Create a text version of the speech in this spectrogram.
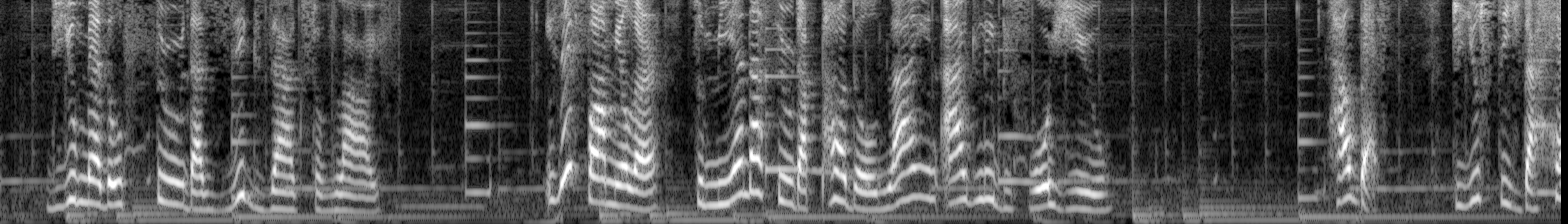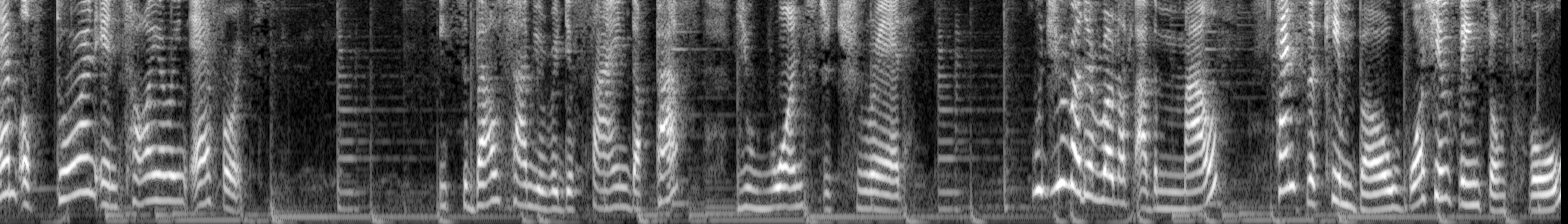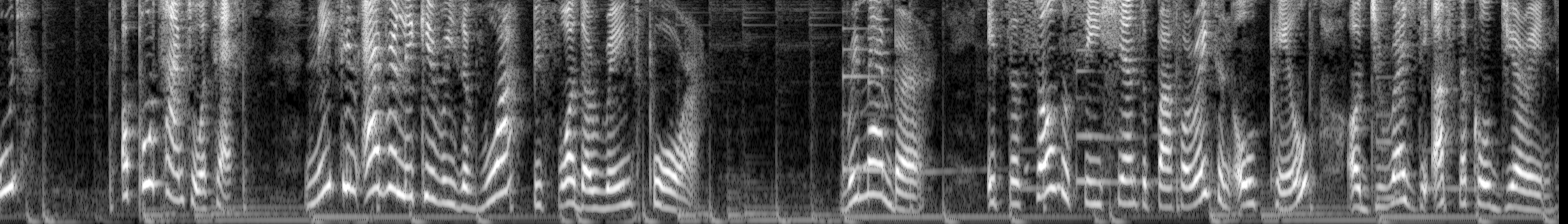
do you meddle through the zigzags of life? Is it familiar to meander through the puddle lying idly before you? How best do you stitch the hem of torn and tiring efforts? It's about time you redefine the path you want to tread. Would you rather run off at the mouth, hence a Kimbo, watching things unfold? Or put time to a test, knitting every leaky reservoir before the rains pour? Remember, it's a sole decision to perforate an old pail or dredge the obstacle during.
